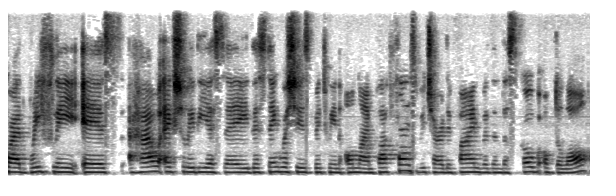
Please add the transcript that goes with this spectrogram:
quite briefly, is how actually the DSA distinguishes between online platforms, which are defined within the scope of the law,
